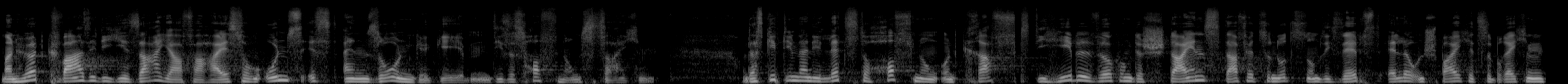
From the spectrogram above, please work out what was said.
Man hört quasi die Jesaja-Verheißung, uns ist ein Sohn gegeben, dieses Hoffnungszeichen. Und das gibt ihm dann die letzte Hoffnung und Kraft, die Hebelwirkung des Steins dafür zu nutzen, um sich selbst Elle und Speiche zu brechen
